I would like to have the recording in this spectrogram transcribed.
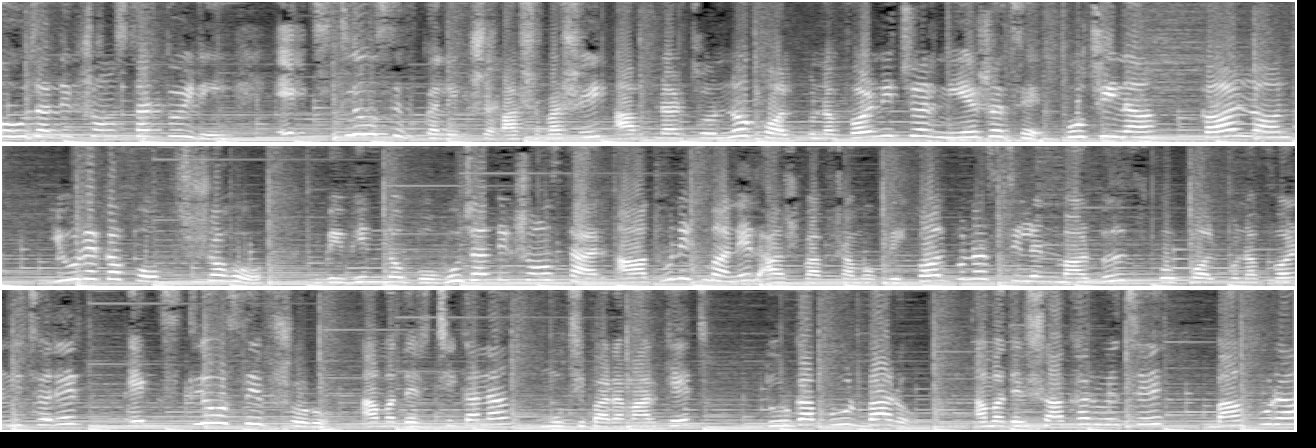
বহুজাতিক সংস্থার তৈরি এক্সক্লুসিভ কালেকশন পাশাপাশি আপনার জন্য কল্পনা ফার্নিচার নিয়ে এসেছে পুচিনা, কার্লন, ইউরেকা ফোক্স সহ বিভিন্ন বহুজাতিক সংস্থার আধুনিক মানের আসবাব সামগ্রী। কল্পনা স্টিল এন্ড মার্বেলস ও কল্পনা ফার্নিচারের এক্সক্লুসিভ শোরুম আমাদের ঠিকানা মুচিপাড়া মার্কেট, দুর্গাপুর বারো। আমাদের শাখা রয়েছে বাঁকুড়া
